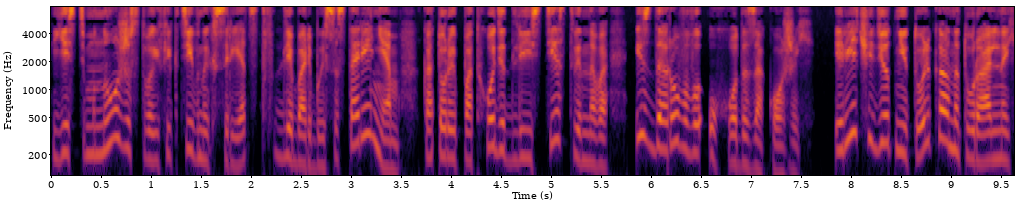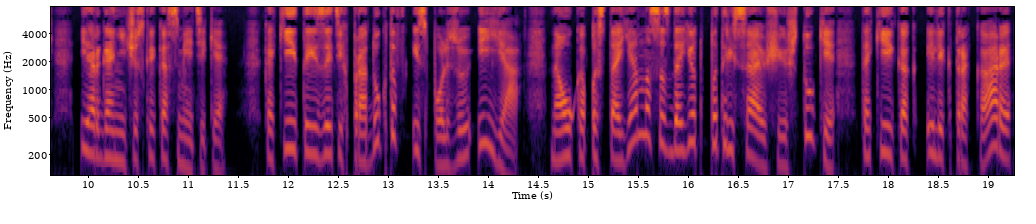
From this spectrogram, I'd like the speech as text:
Есть множество эффективных средств для борьбы со старением, которые подходят для естественного и здорового ухода за кожей. И речь идет не только о натуральной и органической косметике. Какие-то из этих продуктов использую и я. Наука постоянно создает потрясающие штуки, такие как электрокары,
